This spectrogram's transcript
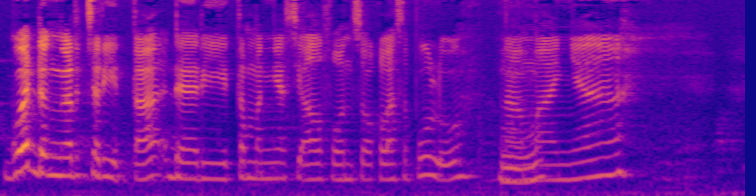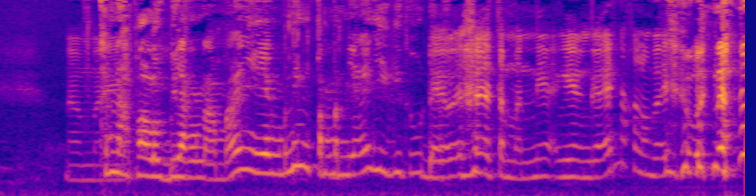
Gue denger cerita dari temennya si Alfonso kelas 10 namanya namanya kenapa lu bilang namanya? Yang penting temennya aja gitu udah. Ya, temennya ya nggak enak kalau nggak nyebut nama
